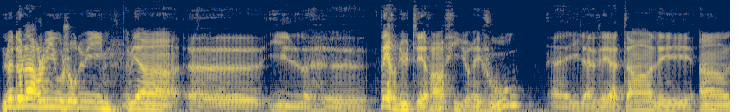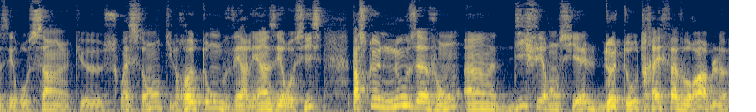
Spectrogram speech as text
Le dollar, lui, aujourd'hui, eh bien, euh, il perd du terrain, figurez-vous. Euh, il avait atteint les 1,0560, il retombe vers les 1,06 parce que nous avons un différentiel de taux très favorable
